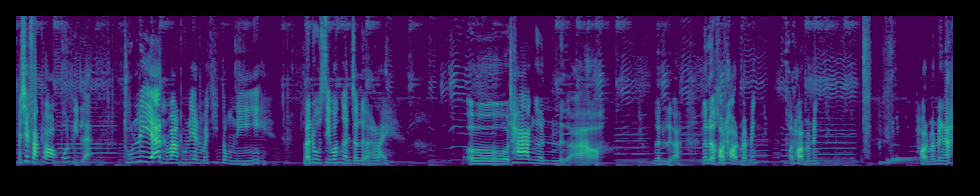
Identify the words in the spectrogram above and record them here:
ไม่ใช่ฟักทองพูดผิดแหละ ทุเรียนวางทุเรียนไว้ที่ตรงนี้ แล้วดูซิว่าเงินจะเหลือเท่าไหร่ เออถ้าเงินเหลือเงินเหลือ เงินเหลือขอถอนแป๊บนึงขอถอนแป๊บนึงถอนแป๊บนึงนะ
